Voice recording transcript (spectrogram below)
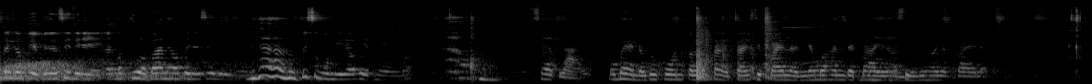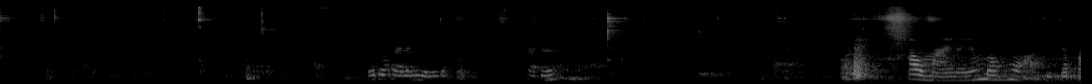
เส้น เส้นกระเปียกเป็นจังซี่นี่เอง อันมักทั่วบ้านเฮาเป็นจังซี่นี่เองพี่สมมุติมีแนวเฮ็ดแฮงบ่แซ่บหลายบ่แม่นดอกทุกคนกำลังตั้งใจสิไปแหละยังบ่ทันได้ไปนะสิ่งที่เฮาอยากไปน่ะเดี๋ยวโทรหานางเย็นก่อนหาเด้อเป้าหมายนะยังบอกห่อสิจะไป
